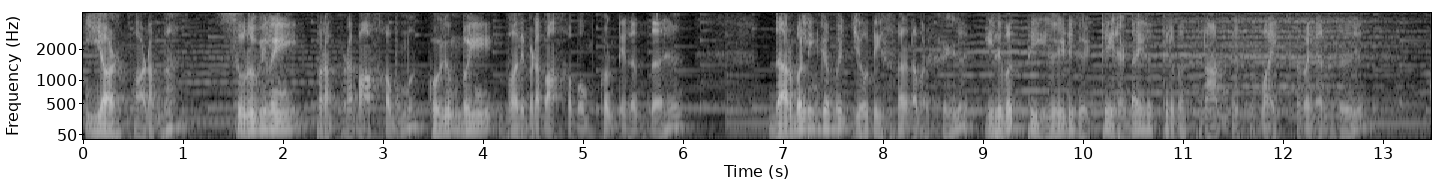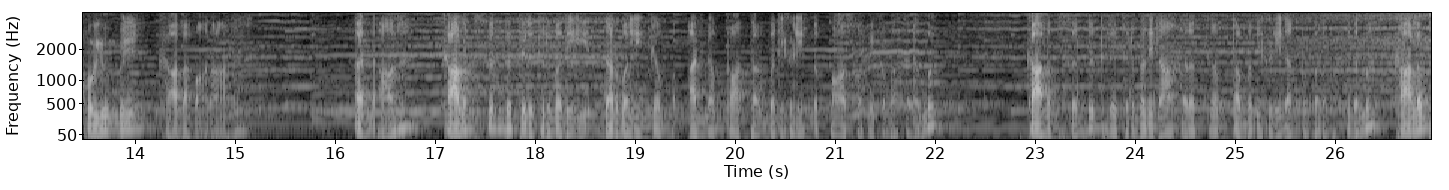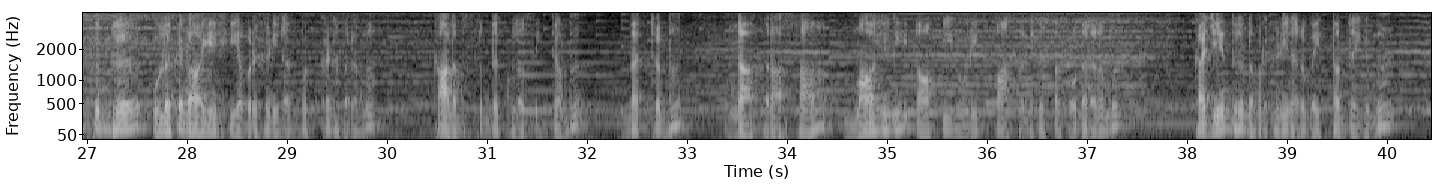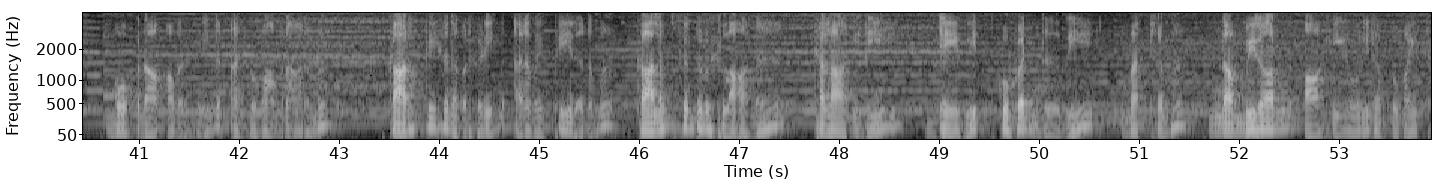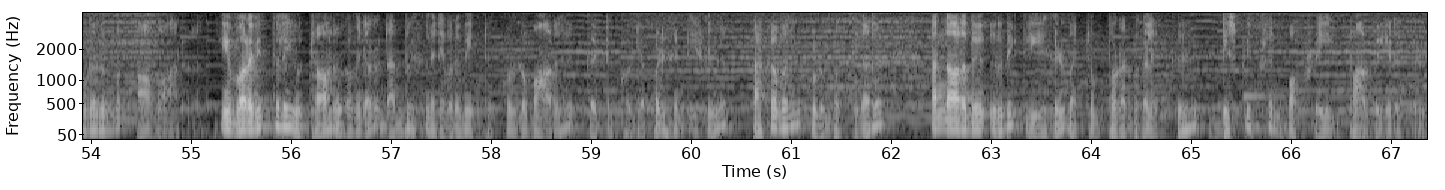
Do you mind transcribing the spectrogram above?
யாழ்ப்பாணம் சுருவிலை புறப்படமாகவும் கொழும்பை வதிவிடமாகவும் கொண்டிருந்த தர்மலிங்கம் ஜோதீஸ்வரன் அவர்கள் இருபத்தி ஏழு எட்டு இரண்டாயிரத்தி இருபத்தி நான்கு செவ்வாய்க்கிழமை அன்று கொழும்பில் காலமானார். அன்னார் காலம் சென்ற திரு திருமதி தர்மலிங்கம் அன்னப்பா தம்பதிகளின் பாசமிக மகனும் காலம் சென்று திரு திருமதி நாகரத்னம் தம்பதிகளின் அன்பு மருமகனும் காலம் சென்ற உலக நாயகி அவர்களின் அன்பு கணவரும் காலம் சென்ற குலசிங்கம்? மற்றும்? நாகராசா மாலினி ஆகியோரின் பாசமிகு சகோதரரும்? கஜேந்திரன் அவர்களின் அருமை தந்தையும்? மோகனா அவர்களின் அன்பு மாமனாரும்? கார்த்திகன் அவர்களின் அருமை பேரனும்? காலம் சென்றவர்களான கலாநிதி டேவிட் குகன்தேவி மற்றும் நம்பிரான் ஆகியோரின் அன்பு மைத்துனரும் ஆவார். இவ்வரவித்தலை உற்றார் உறவினர் நண்பர்கள் அனைவரும் ஏற்றுக்கொள்ளுமாறு கேட்டுக்கொள்ளப்படுகின்றீர்கள். தகவல் குடும்பத்தினர் அன்னாரது இறுதிக்கிரியைகள் மற்றும் தொடர்புகளுக்கு டிஸ்கிரிப்ஷன் பாக்ஸை பார்வையிடுங்கள்.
